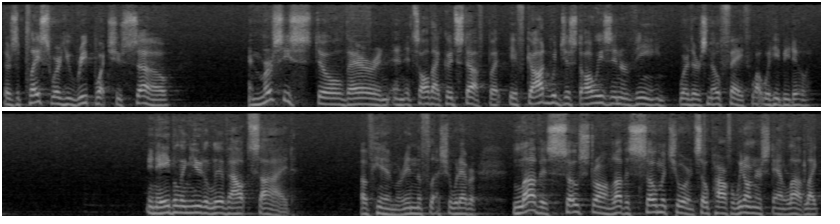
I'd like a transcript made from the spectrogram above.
There's a place where you reap what you sow, and mercy's still there, and, and it's all that good stuff. But if God would just always intervene where there's no faith, what would he be doing? enabling you to live outside of Him or in the flesh or whatever. Love is so strong. Love is so mature and so powerful. We don't understand love. Like,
